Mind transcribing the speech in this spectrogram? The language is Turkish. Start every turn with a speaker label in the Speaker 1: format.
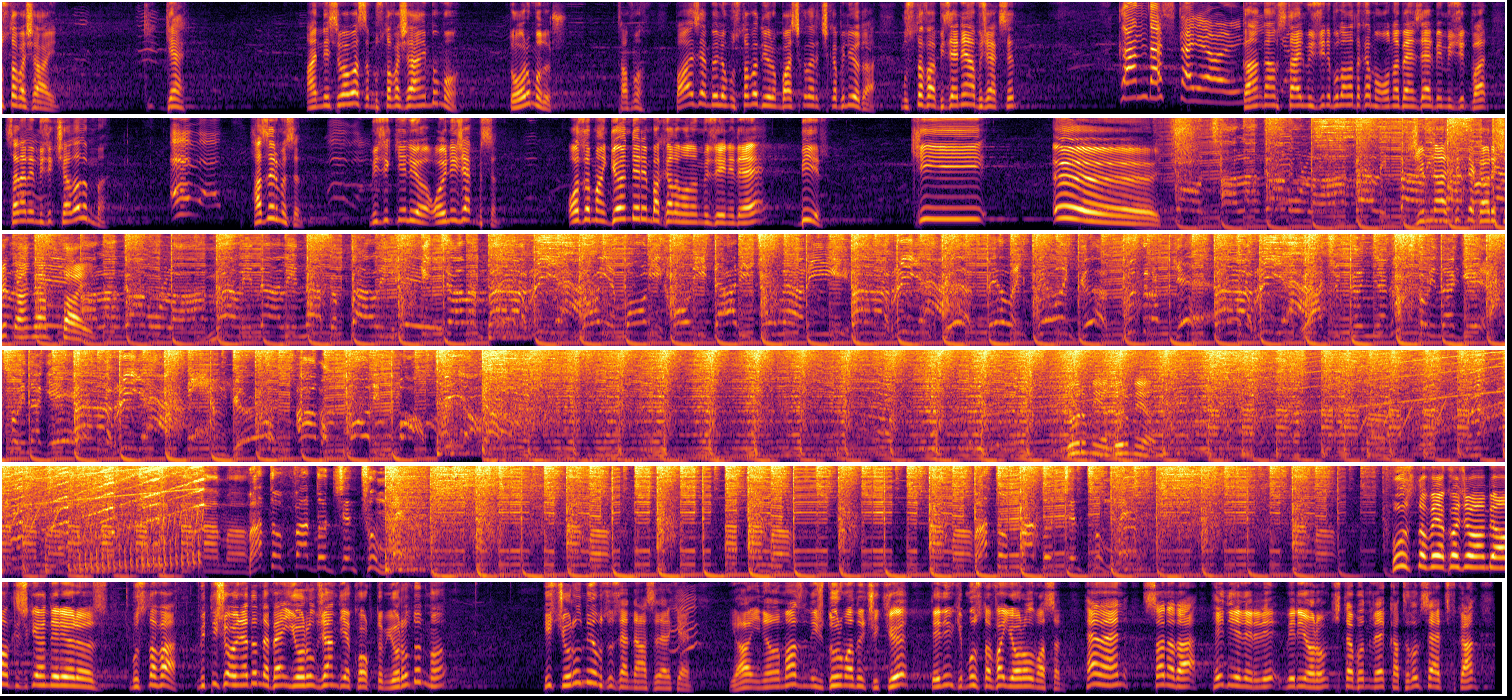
Speaker 1: Mustafa Şahin? Gel. Annesi babası Mustafa Şahin bu mu? Doğru mudur? Tamam. Bazen böyle Mustafa diyorum başkaları çıkabiliyor da. Mustafa bize ne yapacaksın?
Speaker 2: Gamda Style oyun.
Speaker 1: Gangnam Style müziğini bulamadık ama ona benzer bir müzik var. Sana bir müzik çalalım mı?
Speaker 2: Evet.
Speaker 1: Hazır mısın? Müzik geliyor. Oynayacak mısın? O zaman gönderin bakalım onun müziğini de. Bir, iki, üç. Jimnastikle karışık Gangnam Style. Durmuyor, durmuyor.
Speaker 3: A motherfucker gentleman. I'm a, I'm a, I'm a motherfucker gentleman.
Speaker 1: Mustafa'ya kocaman bir alkış gönderiyoruz. Mustafa müthiş oynadın da ben yorulacaksın diye korktum. Yoruldun mu? Hiç yorulmuyor musun sen dans ederken? Ya inanılmazdın hiç durmadın çünkü. Dedim ki Mustafa yorulmasın. Hemen sana da hediyeleri veriyorum. Kitabın ve katılım sertifikan.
